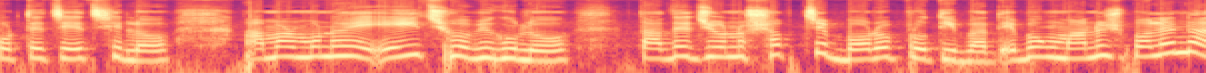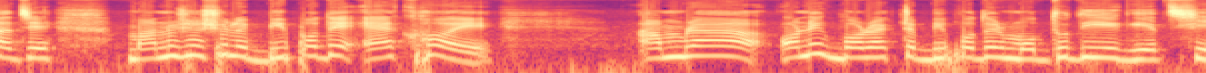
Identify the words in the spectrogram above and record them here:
করতে চেয়েছিল, আমার মনে হয় এই ছবিগুলো তাদের জন্য সবচেয়ে বড় প্রতিবাদ। এবং মানুষ বলে না যে মানুষ আসলে বিপদে এক হয়। আমরা অনেক বড় একটা বিপদের মধ্য দিয়ে গেছি।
